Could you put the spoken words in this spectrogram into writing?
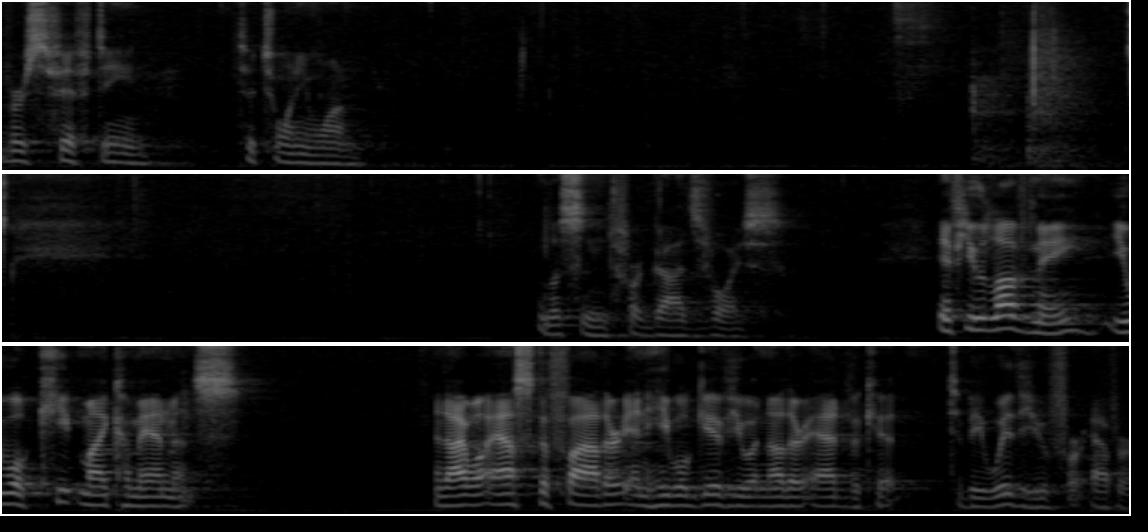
verse 15 to 21. Listen for God's voice. If you love me, you will keep my commandments. And I will ask the Father, and he will give you another advocate to be with you forever.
